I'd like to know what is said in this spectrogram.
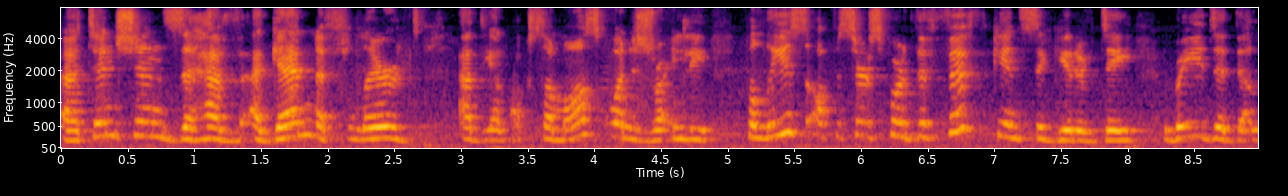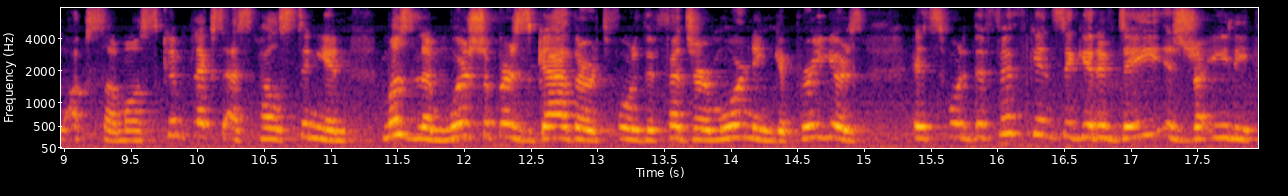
uh, tensions have again flared at the Al Aqsa Mosque when Israeli police officers, for the fifth consecutive day, raided the Al Aqsa Mosque complex as Palestinian Muslim worshippers gathered for the Fajr morning prayers. It's for the fifth consecutive day, Israeli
